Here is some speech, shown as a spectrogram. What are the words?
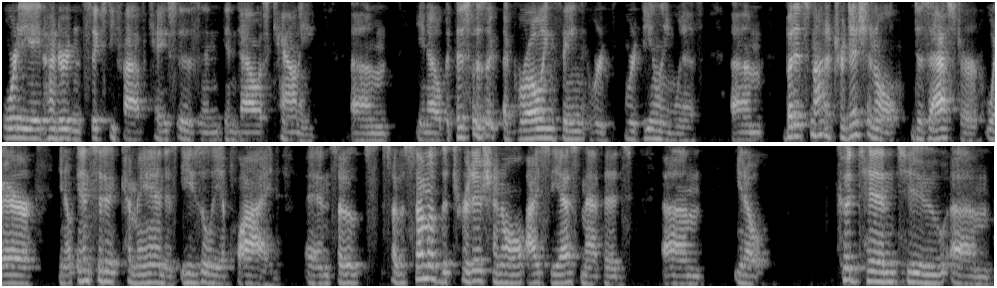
4,865 cases in, in Dallas County. Um, you know, but this was a, a growing thing we're, we're dealing with. Um, but it's not a traditional disaster where, you know, incident command is easily applied. And so, so some of the traditional ICS methods, um, you know, could tend to, um,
